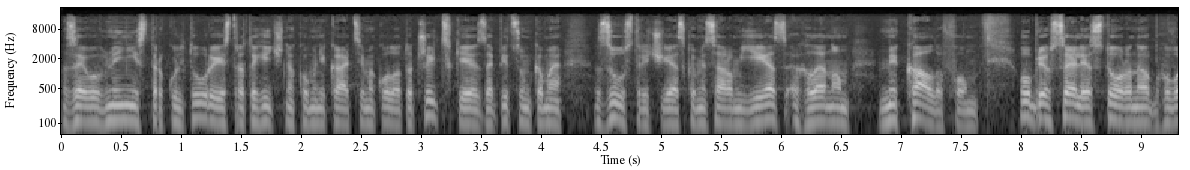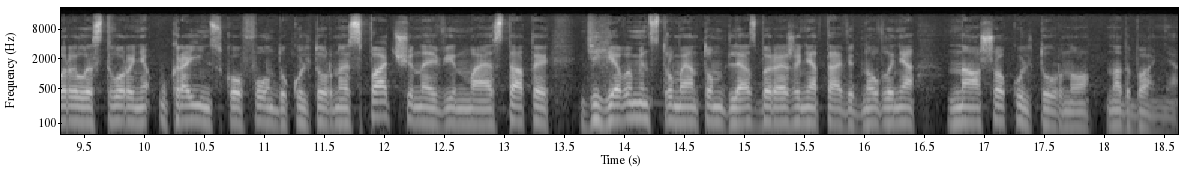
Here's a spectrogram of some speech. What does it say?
заявив міністр культури і стратегічних комунікацій Микола Точицький за підсумками зустрічі з комісаром ЄС Гленом Мікалефом. У Брюсселі сторони обговорили створення українського фонду культурної спадщини. Він має стати дієвим інструментом для збереження та відновлення нашого культурного надбання.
